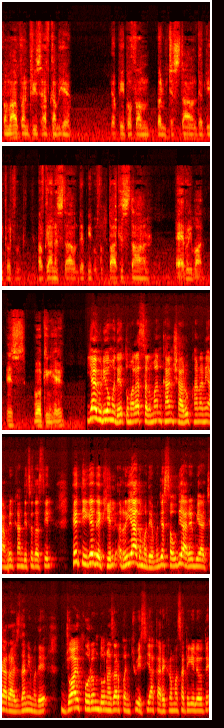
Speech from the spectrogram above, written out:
from our countries have come here there people from Baluchistan there people from Afghanistan there people from Pakistan everyone is working here या व्हिडिओमध्ये तुम्हाला सलमान खान शाहरुख खान आणि आमिर खान दिसत असतील. हे तिघे देखील रियादमध्ये म्हणजे सौदी अरेबियाच्या राजधानीमध्ये जॉय फोरम दोन हजार पंचवीस या कार्यक्रमासाठी गेले होते.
